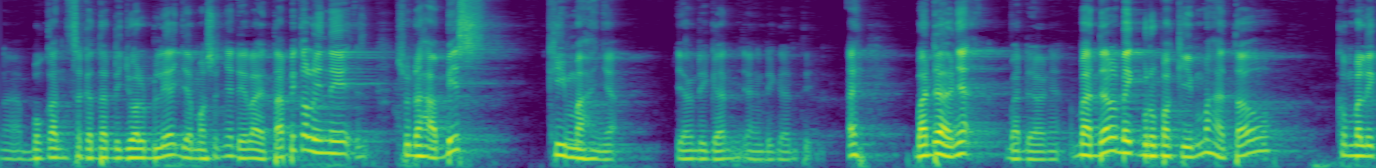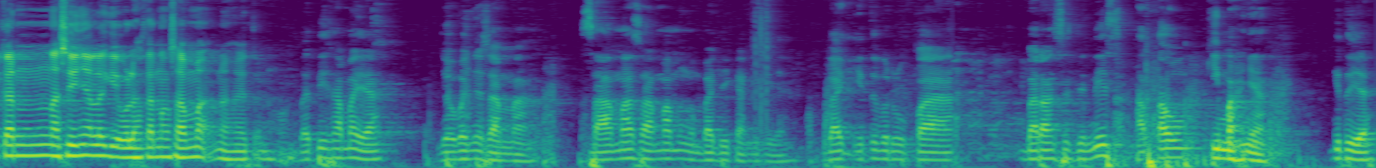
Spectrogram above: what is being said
nah bukan sekedar dijual beli aja maksudnya di lain tapi kalau ini sudah habis kimahnya yang diganti yang diganti eh badalnya badalnya badal baik berupa kimah atau kembalikan nasinya lagi ulahkan yang sama nah itu Berarti sama ya? Jawabannya sama. Sama-sama mengembalikan gitu ya. Baik itu berupa barang sejenis atau kimahnya. Gitu ya.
